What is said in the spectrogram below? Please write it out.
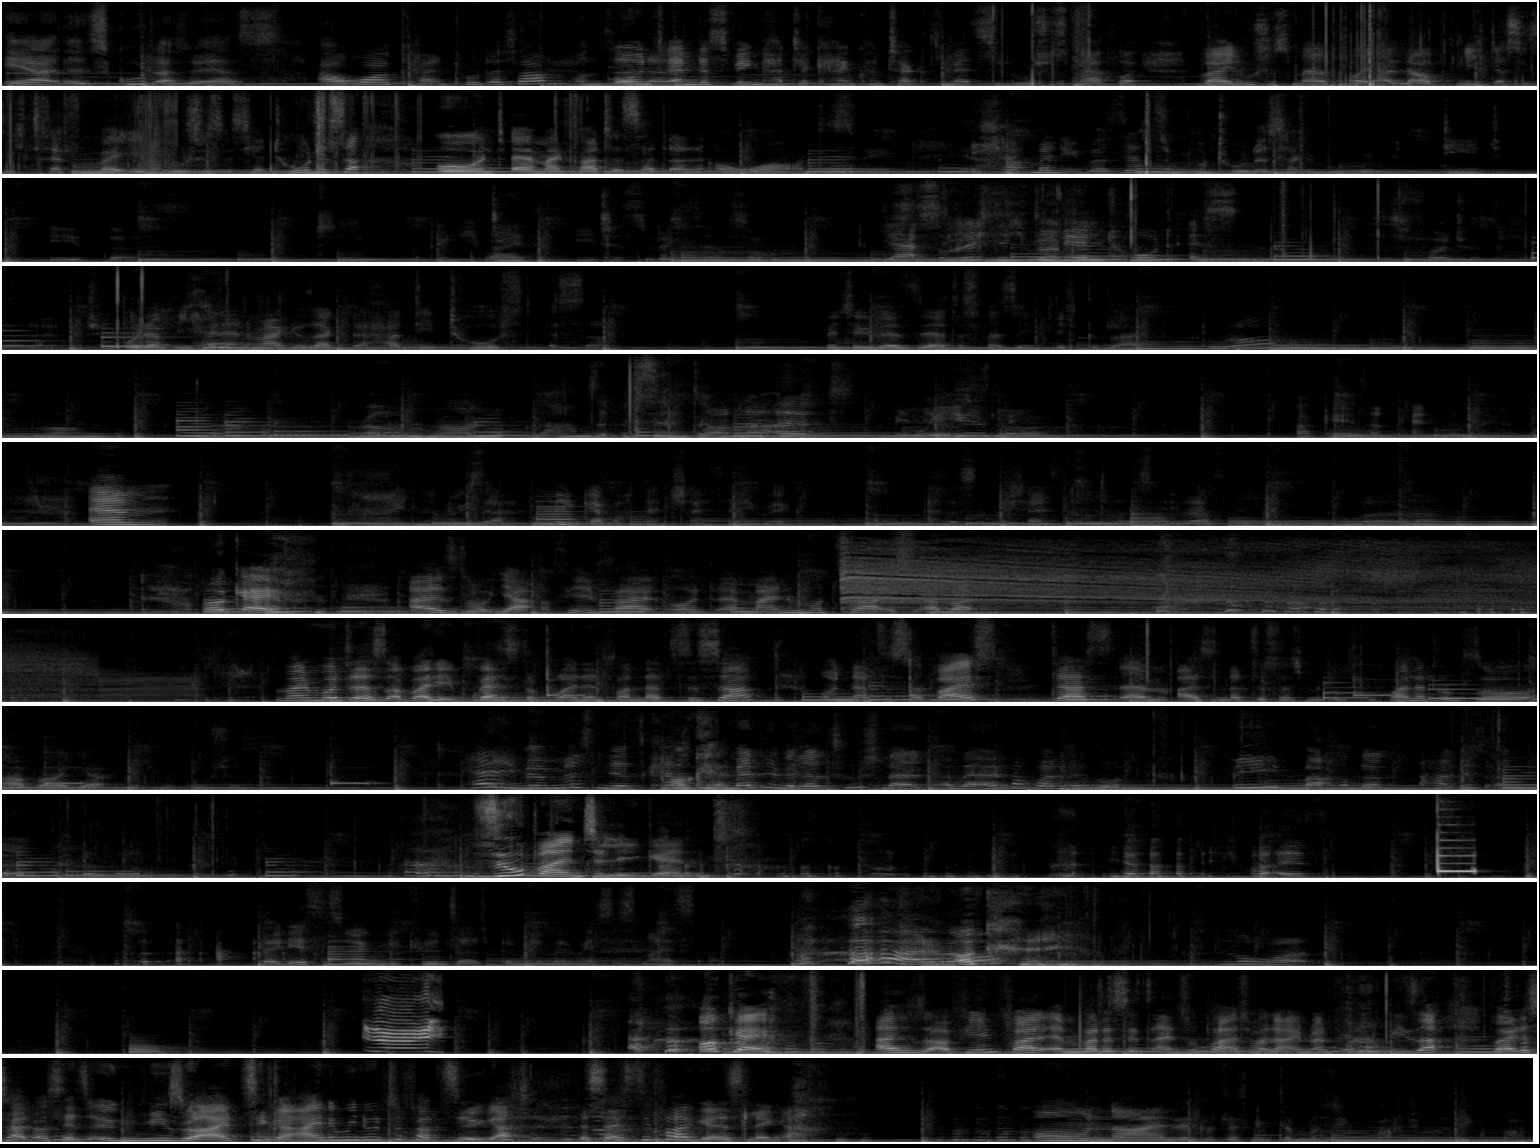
er ist gut, also er ist Auror, kein Todesser. Und, Und ähm, deswegen hat er keinen Kontakt mehr zu Lucius Malfoy, weil Lucius Malfoy erlaubt nicht, dass sie sich treffen, weil eben Lucius ist ja Todesser und äh, mein Vater ist halt ein Auror und deswegen. Ja. ich habe meine Übersetzung von Todesser gegoogelt. Deed Ethers. ich weiß. Deed Ethers. Du denkst ja so, Ja, ist richtig die, die den. Tod essen. das ist voll tödlich. Äh. Oder wie Helen mal gesagt hat, die Toastesser. Ich finde, der hat das versehentlich gesagt. Ron. Ron, Ron. Wahnsinn, wir sind Donald. Weasley. Okay, es hat keinen Sinn mehr. Ähm, nein, Luisa, leg einfach dein Scheiß Handy weg. Ach, das ist nicht scheiße. Lass mich in Ruhe. Okay, also ja, auf jeden Fall. Und äh, meine Mutter ist aber. meine Mutter ist aber die beste Freundin von Narzissa. Und Narzissa weiß, dass, ähm, also Narzissa ist mit uns befreundet und so, aber ja, Lucius. Hey, wir müssen jetzt keine Okay. Segmente mehr dazu schneiden, aber einfach weil wir so ein Beep machen, dann halte ich es an deinem Telefon. Super intelligent. Ja, ich weiß. Bei dir ist es irgendwie kürzer als bei mir, bei mir ist es nicer. Okay. Also auf jeden Fall ähm, war das jetzt ein super toller Einwand von Luisa, weil das hat uns jetzt irgendwie so circa eine Minute verzögert. Das heißt, die Folge ist länger. Oh nein, wer tut das mit der Musik auf die Musikbox?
